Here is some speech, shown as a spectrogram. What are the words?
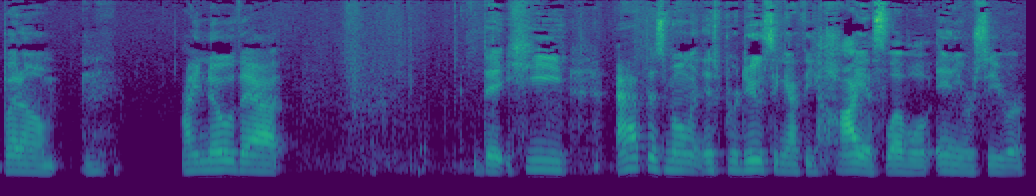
But um I know that that he at this moment is producing at the highest level of any receiver.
